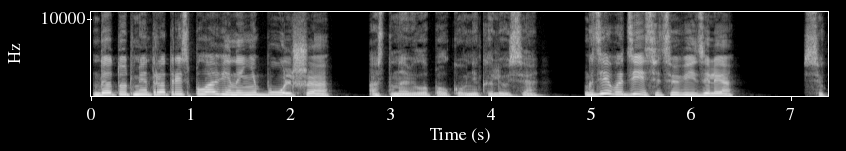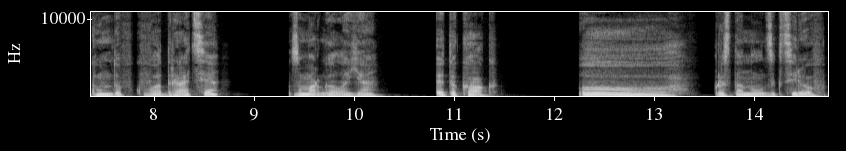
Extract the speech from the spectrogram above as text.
«Да тут метра три с половиной, не больше», — остановила полковника Люся. «Где вы десять увидели?» «Секунда в квадрате?» — заморгала я. «Это как?» О, — простонал Дегтярев.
